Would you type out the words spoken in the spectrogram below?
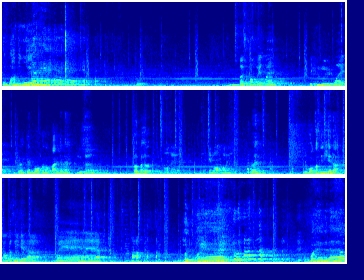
อุบาทจริงแหวเฮ้ยสองเม็ดเว้ย นี่ขึ้นมือด้วยๆแล้วแกนวอลก็ต้องไปเลยนะมือเพิ่ม เพิ่มไปเถอะโอเคแกน็อกผมเฮ้ยแกนวอลก็ซีเคดอะน้องก็ซีเกตอะแหวะเฮ้ยแหวแหวได้แล้ว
